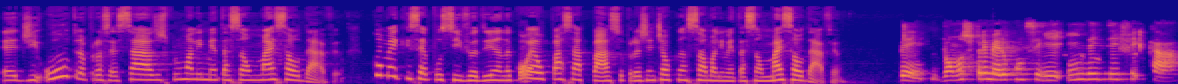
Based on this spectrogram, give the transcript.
é, de ultraprocessados para uma alimentação mais saudável. Como é que isso é possível, Adriana? Qual é o passo a passo para a gente alcançar uma alimentação mais saudável? Bem, vamos primeiro conseguir identificar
